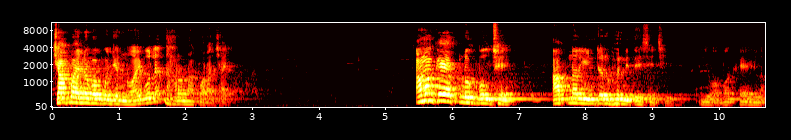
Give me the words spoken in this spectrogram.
চাঁপায় নবাবগঞ্জের নয় বলে ধারণা করা যায়। আমাকে এক লোক বলছে, আপনার ইন্টারভিউ নিতে এসেছি। যে অবাক হয়ে গেলাম।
